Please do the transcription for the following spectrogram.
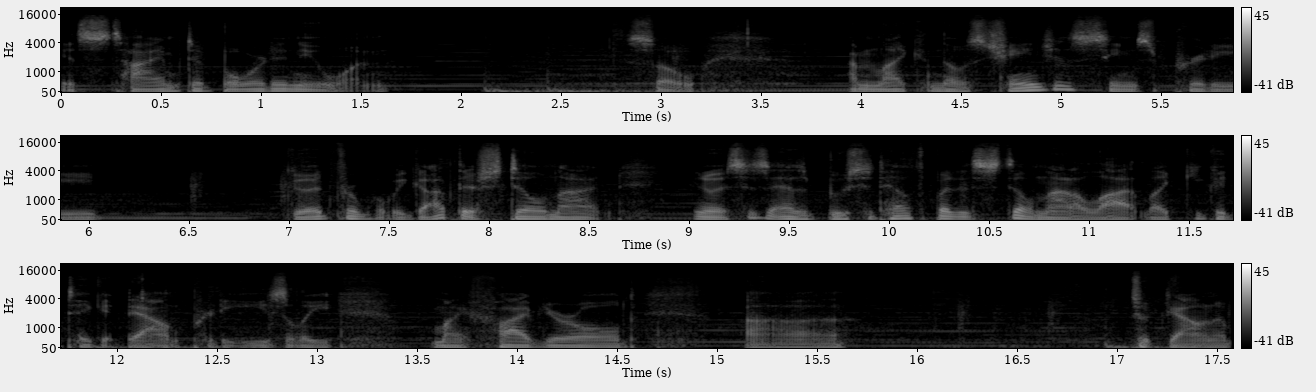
it's time to board a new one. So I'm liking those changes. Seems pretty good for what we got. They're still not, you know, it says it has boosted health, but it's still not a lot. Like you could take it down pretty easily. My five year old uh, took down a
